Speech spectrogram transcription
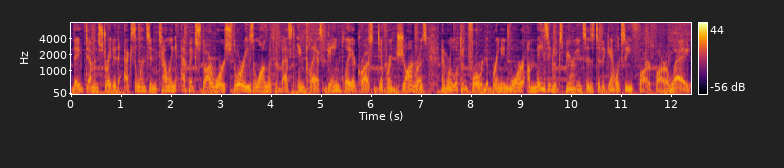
They've demonstrated excellence in telling epic Star Wars stories along with the best in class gameplay across different genres, and we're looking forward to bringing more amazing experiences to the galaxy far, far away.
